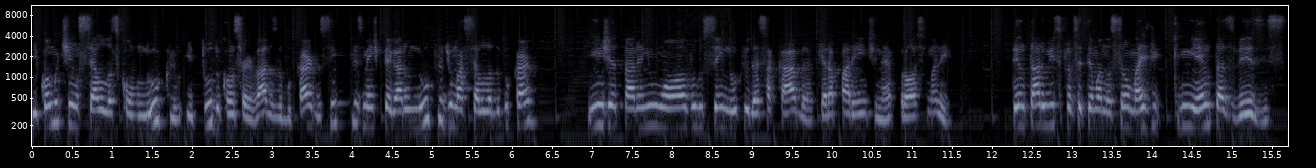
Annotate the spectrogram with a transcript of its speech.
e como tinham células com núcleo e tudo conservadas do bucardo, simplesmente pegaram o núcleo de uma célula do bucardo e injetaram em um óvulo sem núcleo dessa cabra, que era parente, né, próxima ali. Tentaram isso para você ter uma noção mais de 500 vezes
